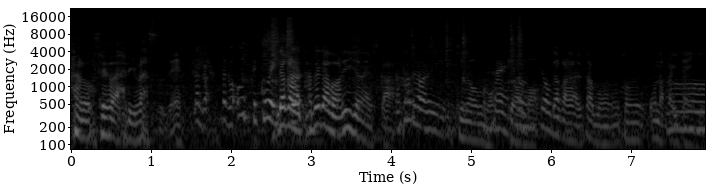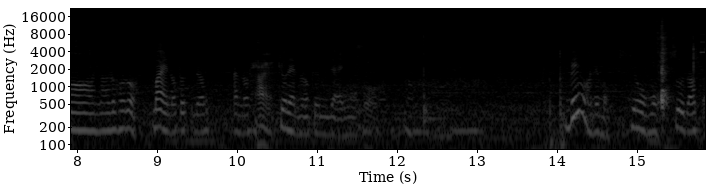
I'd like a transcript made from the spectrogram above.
可能性はありますね。なんかだから打ってこいだから食べが悪いじゃないですか。頭が悪い。昨日も、はい。今日も。今日も。だから多分そのお腹痛いんです。ああなるほど。前の時のあの、はい。去年の時みたいに。そう。便はでも今日も普通だった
